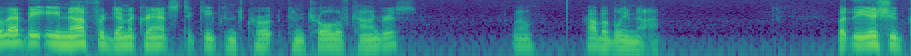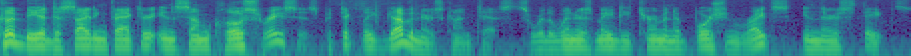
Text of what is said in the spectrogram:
Will that be enough for Democrats to keep control of Congress? Well, probably not. But the issue could be a deciding factor in some close races, particularly governor's contests, where the winners may determine abortion rights in their states.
